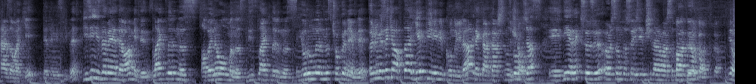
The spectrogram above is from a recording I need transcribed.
Her zamanki dediğimiz gibi. Bizi izlemeye devam edin. Like'larınız, abone olmanız, dislike'larınız, yorumlarınız çok önemli. Önümüzdeki hafta yepyeni bir konuyla tekrar karşınızda İnşallah. olacağız. Ee, diyerek sözü Örsan'ın da söyleyeceği bir şeyler varsa Bende bırakıyorum. yok artık. Yok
